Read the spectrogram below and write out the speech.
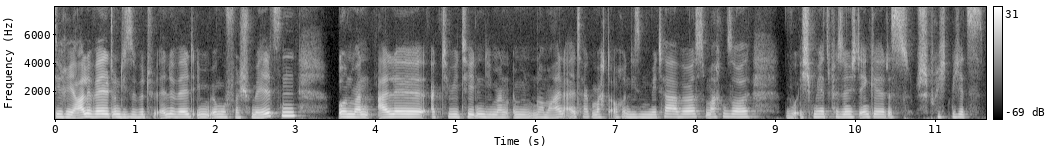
die reale Welt und diese virtuelle Welt eben irgendwo verschmelzen und man alle Aktivitäten, die man im normalen Alltag macht, auch in diesem Metaverse machen soll, wo ich mir jetzt persönlich denke, das spricht mich jetzt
